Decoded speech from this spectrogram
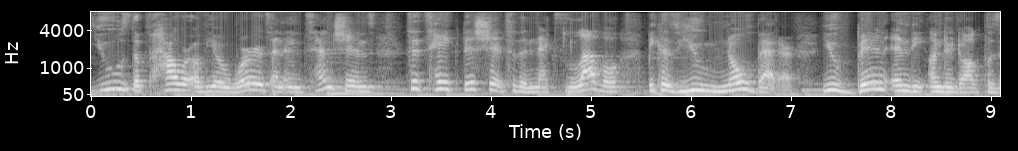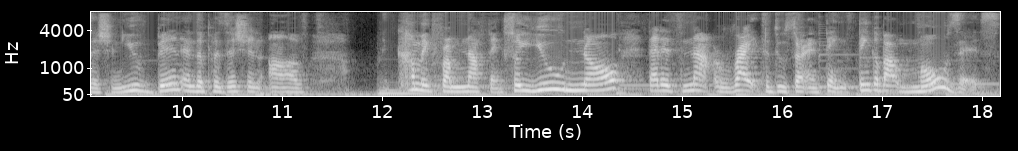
use the power of your words and intentions to take this shit to the next level because you know better. You've been in the underdog position, you've been in the position of coming from nothing. So you know that it's not right to do certain things. Think about Moses,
